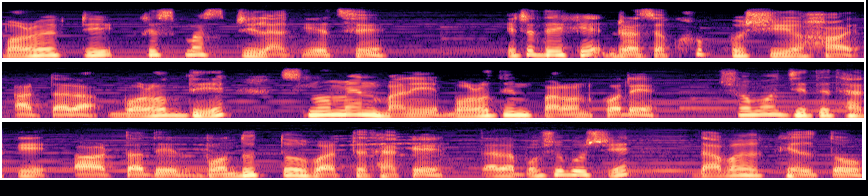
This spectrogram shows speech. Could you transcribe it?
বড় একটি ক্রিসমাস ট্রি লাগিয়েছে। এটা দেখে ড্রাসা খুব খুশি হয় আর তারা বরফ দিয়ে স্নোম্যান বানিয়ে বড়দিন পালন করে। সময় যেতে থাকে আর তাদের বন্ধুত্ব বাড়তে থাকে। তারা বসে বসে দাবা খেলতো।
